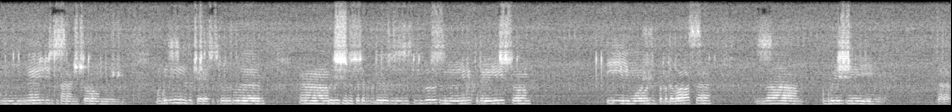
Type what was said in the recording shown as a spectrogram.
найдите сами, что вам нужно. Магазин запчасти. Тут вы э, обычно все продается за спидбоссы, но некоторые есть, что и может продаваться за обычные деньги. Так,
